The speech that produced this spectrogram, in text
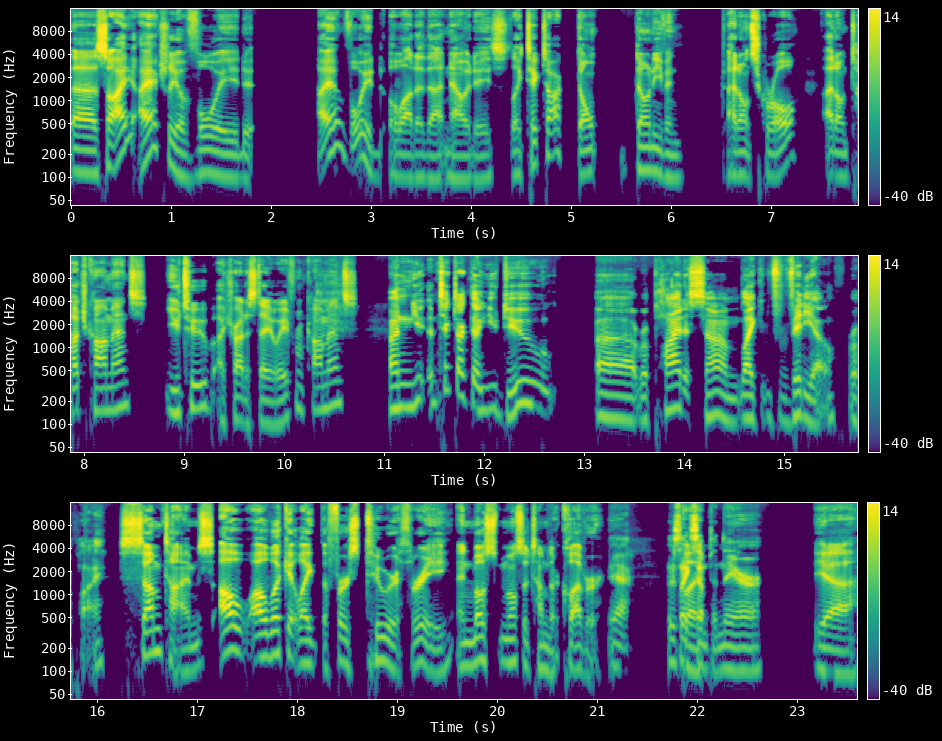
Uh, so I, I actually avoid I avoid a lot of that nowadays. Like TikTok, don't don't even I don't scroll. I don't touch comments. YouTube, I try to stay away from comments. On, you, on TikTok though, you do uh reply to some like video reply. Sometimes I'll I'll look at like the first two or three, and most most of the time they're clever. Yeah, there's like But- something there. Yeah,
